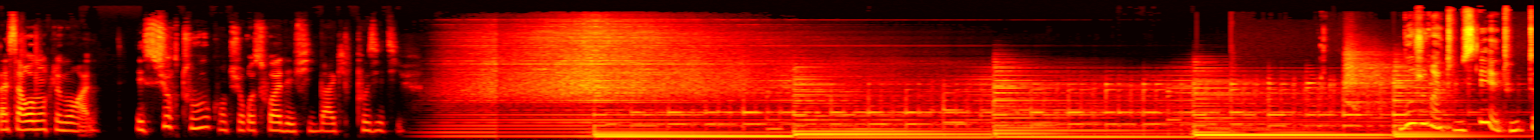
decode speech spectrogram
bah, ça remonte le moral. Et surtout quand tu reçois des feedbacks positifs. Tous et à toutes,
